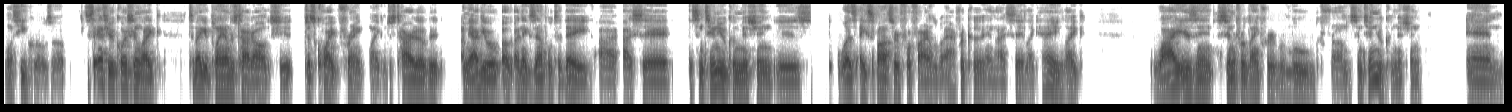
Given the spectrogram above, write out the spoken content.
once he grows up. Just to answer your question, like to make it plain, I'm just tired of all the shit. Just quite frank, like I'm just tired of it. I mean, I give a, an example today. I, I said the Centennial Commission is was a sponsor for Fire Little Africa, and I said like, hey, like, why isn't Senator Lankford removed from the Centennial Commission? And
